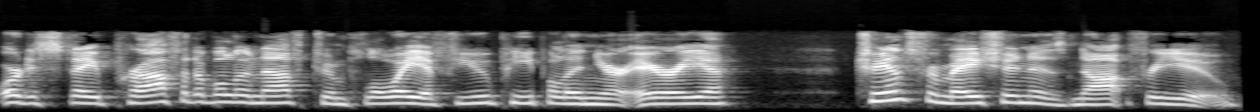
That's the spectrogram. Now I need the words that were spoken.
or to stay profitable enough to employ a few people in your area, transformation is not for you.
